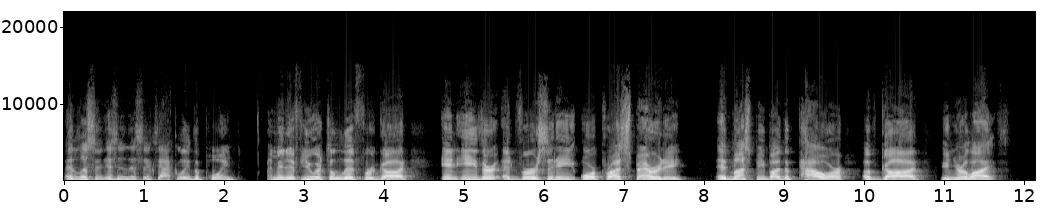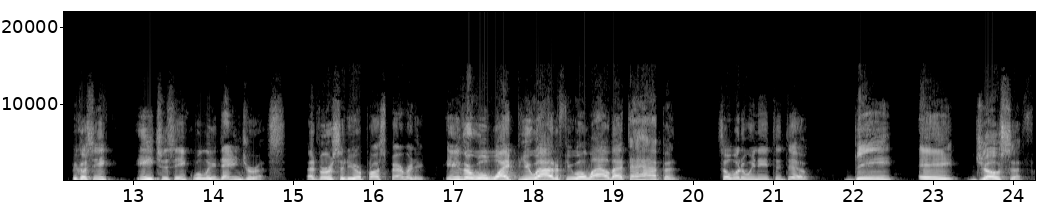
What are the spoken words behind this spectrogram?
And listen, isn't this exactly the point? I mean, if you are to live for God in either adversity or prosperity, it must be by the power of God in your life because each is equally dangerous adversity or prosperity. Either will wipe you out if you allow that to happen. So, what do we need to do? Be a Joseph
